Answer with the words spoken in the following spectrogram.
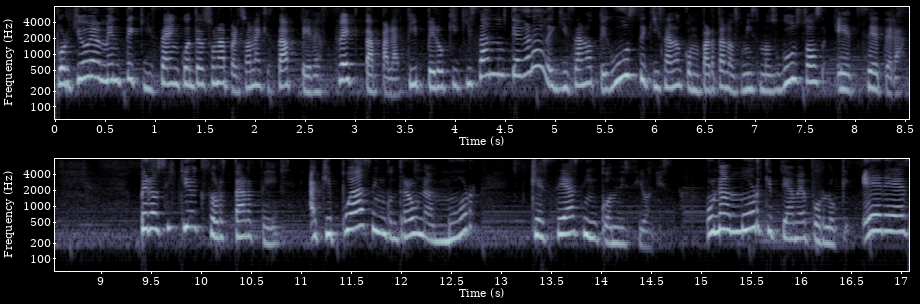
porque obviamente quizá encuentres una persona que está perfecta para ti, pero que quizá no te agrade, quizá no te guste, quizá no comparta los mismos gustos, etc. Pero sí quiero exhortarte a que puedas encontrar un amor que sea sin condiciones. Un amor que te ame por lo que eres,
